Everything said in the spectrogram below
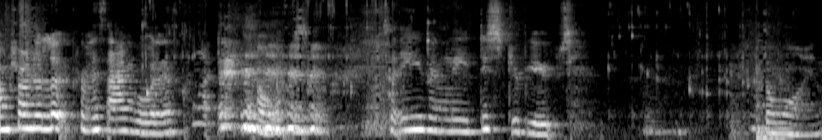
I'm trying to look from this angle and it's quite difficult to evenly distribute the wine.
